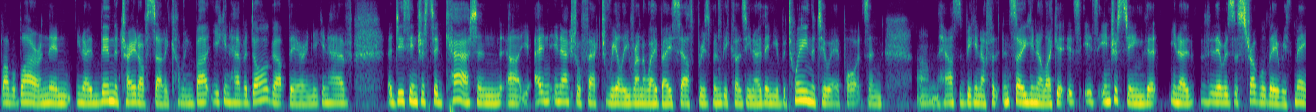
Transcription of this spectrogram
blah, blah, blah. And then, you know, then the trade offs started coming. But you can have a dog up there and you can have a disinterested cat. And, uh, and in actual fact, really Runaway Bay, South Brisbane, because, you know, then you're between the two airports and um, the house is big enough. For, and so, you know, like it, it's, it's interesting that, you know, there was a struggle there with me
